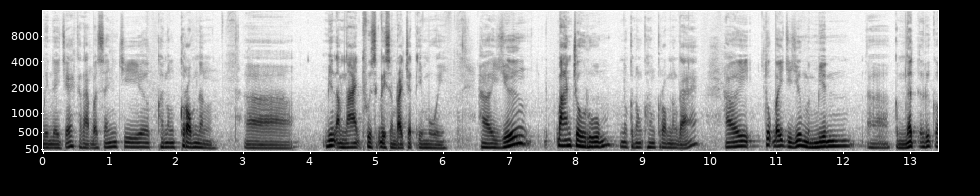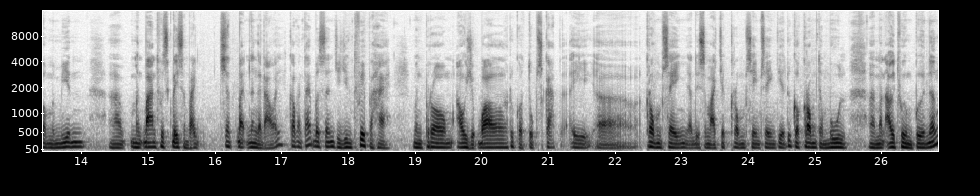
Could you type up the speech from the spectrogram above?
មានន័យចេះថាបើសិនជាក្នុងក្រុមហ្នឹងអឺមានអំណាចធ្វើសេចក្តីសម្រេចចិត្តអីមួយហើយយើងបានចូលរួមនៅក្នុងក្នុងក្រុមនឹងដែរហើយទោះបីជាយើងមិនមានគំនិតឬក៏មិនមានមិនបានធ្វើសេចក្តីសម្រេចចិត្តបែបហ្នឹងក៏ដោយក៏ប៉ុន្តែបើសិនជាយើងធ្វេសប្រហែស មិនព្រមឲ្យយោបល់ឬក៏ទប់ស្កាត់អីក្រុមផ្សេងដូចសមាជិកក្រុមផ្សេងផ្សេងទៀតឬក៏ក្រុមទាំងមូលមិនឲ្យធ្វើអំពើហ្នឹង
